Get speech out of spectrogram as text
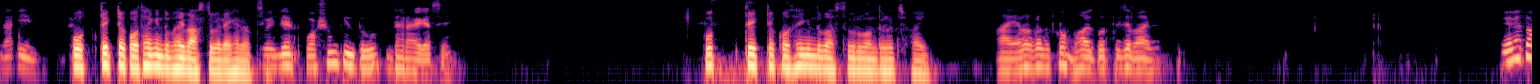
রাকিব প্রত্যেকটা কথা কিন্তু ভাই বাস্তবে দেখা যাচ্ছে। কোয়েলের পশম কিন্তু দাঁড়ায় গেছে। প্রত্যেকটা কথাই কিন্তু বাস্তবে রূপান্তর হচ্ছে ভাই। ভাই আমার কিন্তু খুব ভয় করতেছে ভাই। এনে তো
